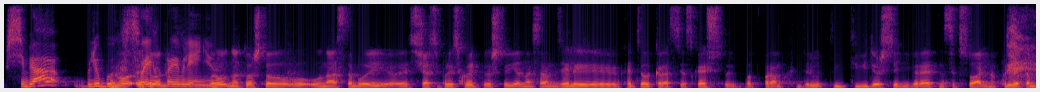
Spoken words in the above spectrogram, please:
себя в любых ну, своих это проявлениях. Ровно то, что у нас с тобой э, сейчас и происходит, потому что я на самом деле хотел как раз тебе сказать, что вот в рамках интервью ты, ты ведешь себя невероятно сексуально. При этом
